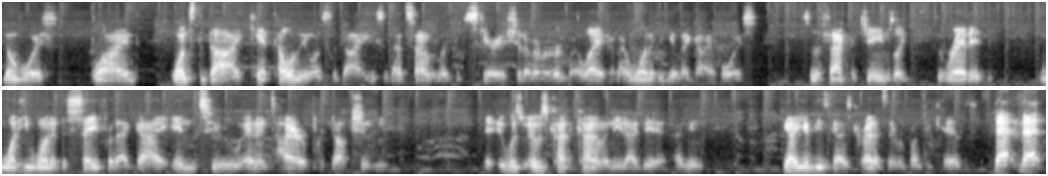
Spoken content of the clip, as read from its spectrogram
no voice, blind, wants to die. Can't tell him he wants to die. He said that sounded like the scariest shit I've ever heard in my life, and I wanted to give that guy a voice. So the fact that James like threaded what he wanted to say for that guy into an entire production it, it was it was kind of kind of a neat idea i mean you got to give these guys credits they were a bunch of kids that that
